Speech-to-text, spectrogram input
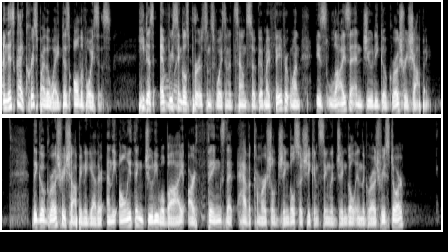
And this guy, Chris, by the way, does all the voices. He does every single person's voice, and it sounds so good. My favorite one is Liza and Judy go grocery shopping. They go grocery shopping together, and the only thing Judy will buy are things that have a commercial jingle so she can sing the jingle in the grocery store.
